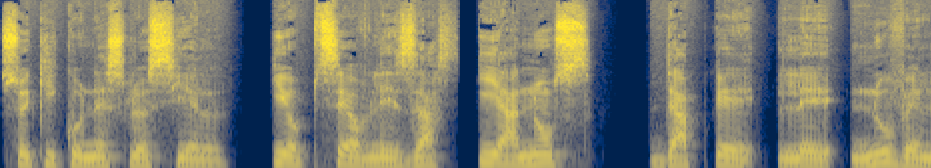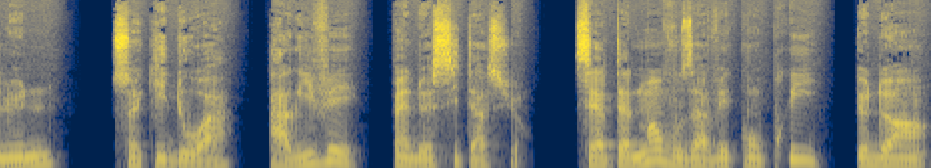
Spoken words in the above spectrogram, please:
ceux qui connaissent le ciel, qui observent les astres, qui annoncent d'après les nouvelles lunes ce qui doit arriver. Fin de citation. Certainement, vous avez compris que dans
